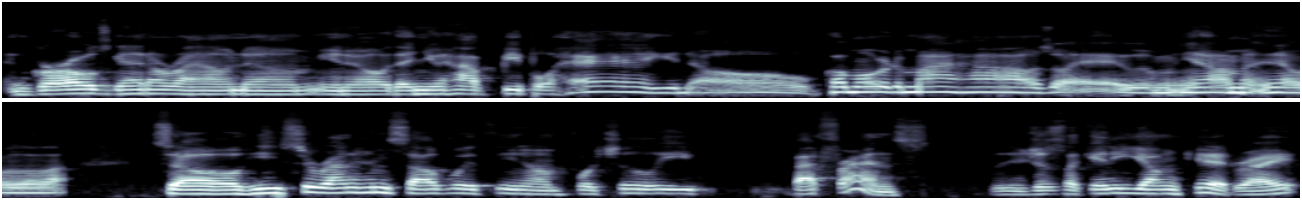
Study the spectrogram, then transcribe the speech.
And girls get around him, you know. Then you have people, hey, you know, come over to my house, or hey, you know, I'm, you know. Blah, blah. So he surrounded himself with, you know, unfortunately, bad friends, just like any young kid, right?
